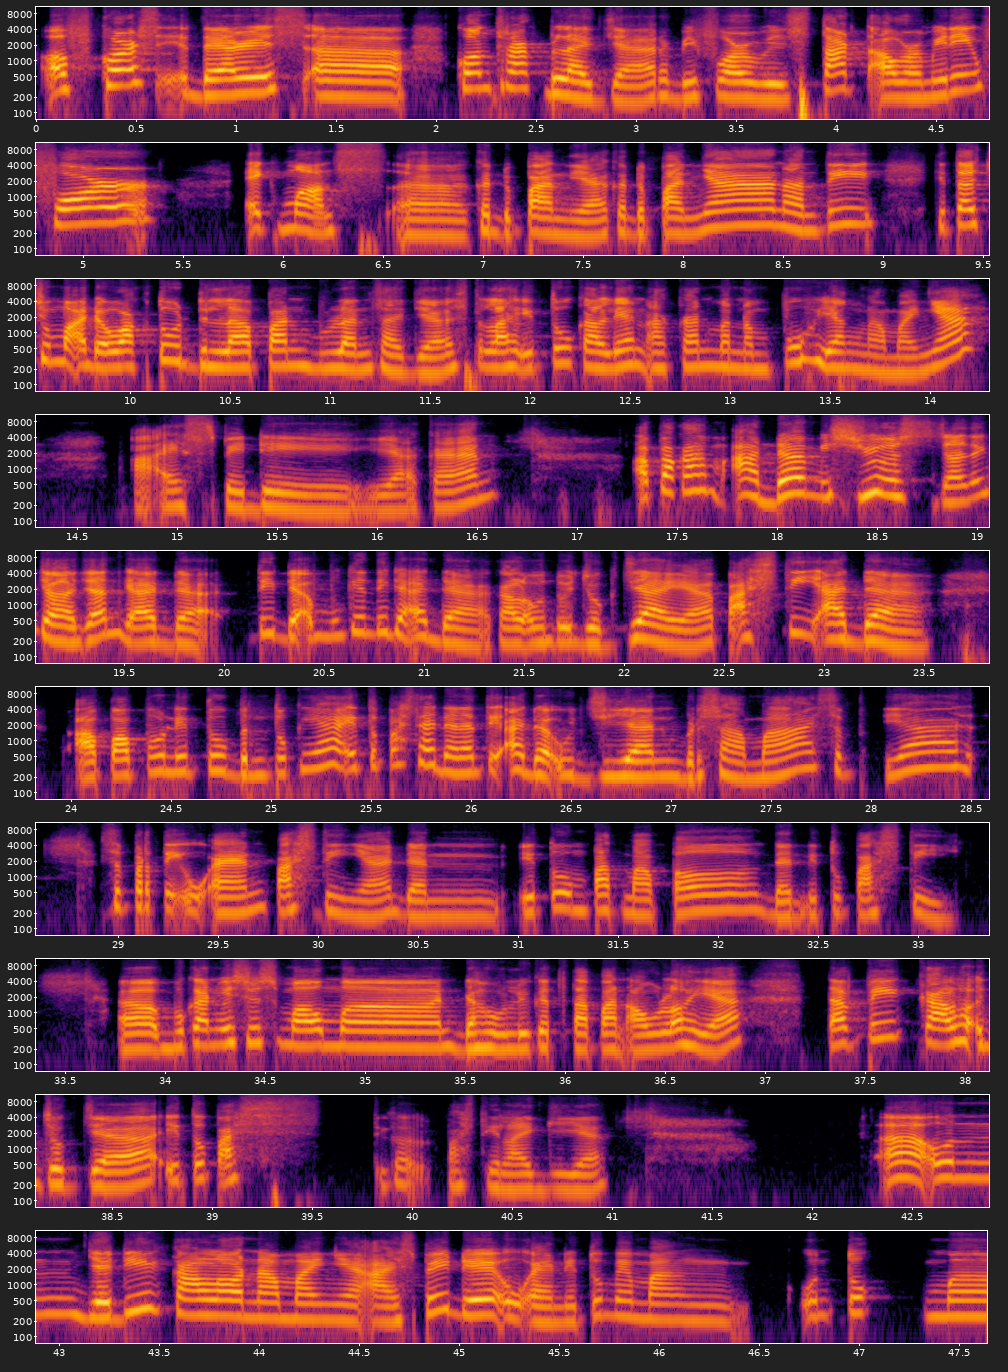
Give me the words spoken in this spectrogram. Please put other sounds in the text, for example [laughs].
Of course, there is a kontrak belajar before we start our meeting for eight months uh, ke depan ya. Ke depannya nanti kita cuma ada waktu 8 bulan saja. Setelah itu kalian akan menempuh yang namanya ASPD, ya kan? Apakah ada misuse? Jangan jangan nggak ada. Tidak mungkin tidak ada. Kalau untuk Jogja ya, pasti ada. Apa pun itu bentuknya, itu pasti ada nanti ada ujian bersama, ya seperti UN pastinya, dan itu empat mapel dan itu pasti bukan Yesus mau mendahului ketetapan Allah ya, tapi kalau Jogja itu pas pasti lagi ya. Uh, un, jadi kalau namanya ASPD UN itu memang untuk me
